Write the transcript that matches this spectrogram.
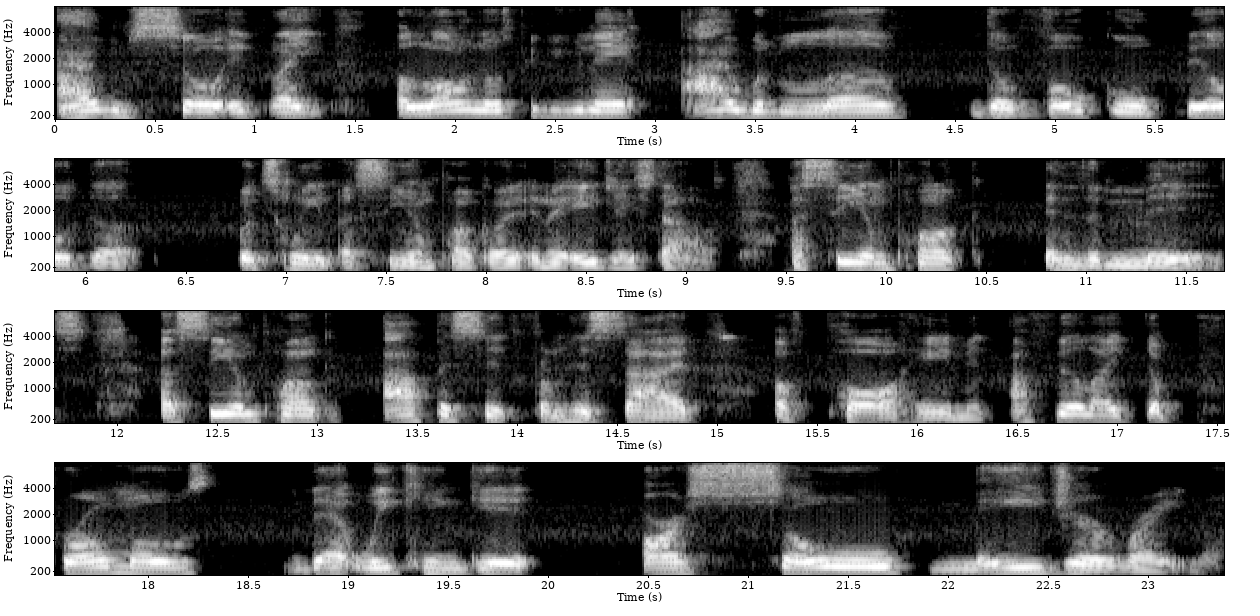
I'm so it like along those people you name. I would love the vocal build up between a CM Punk and an AJ Styles, a CM Punk and the Miz, a CM Punk opposite from his side of Paul Heyman. I feel like the promos that we can get are so major right now.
